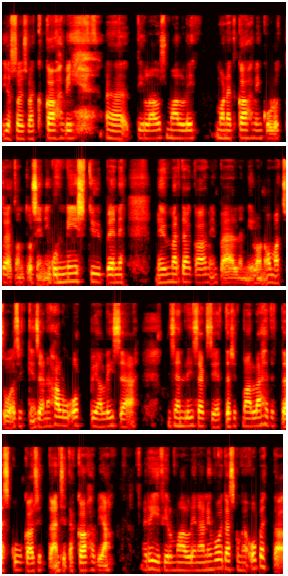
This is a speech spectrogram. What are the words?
jos olisi vaikka kahvitilausmalli, monet kahvin kuluttajat on tosi niin kuin niche ne, ne ymmärtää kahvin päälle, niillä on omat suosikkinsa ja ne haluaa oppia lisää. Niin sen lisäksi, että sitten vaan lähetettäisiin kuukausittain sitä kahvia refill-mallina, niin voitaisiinko me opettaa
